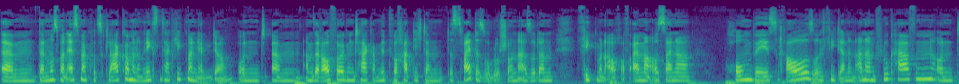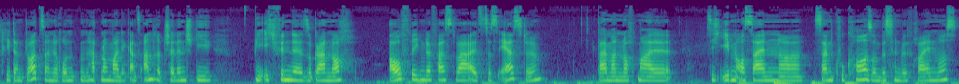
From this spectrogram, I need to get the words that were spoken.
ähm, dann muss man erstmal kurz klarkommen und am nächsten Tag fliegt man ja wieder. Und ähm, am darauffolgenden Tag, am Mittwoch, hatte ich dann das zweite Solo schon. Also dann fliegt man auch auf einmal aus seiner Homebase raus und fliegt an einen anderen Flughafen und dreht dann dort seine Runden, hat nochmal eine ganz andere Challenge, die, wie ich finde, sogar noch aufregender fast war als das erste, weil man nochmal sich eben aus seiner, seinem Kokon so ein bisschen befreien muss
